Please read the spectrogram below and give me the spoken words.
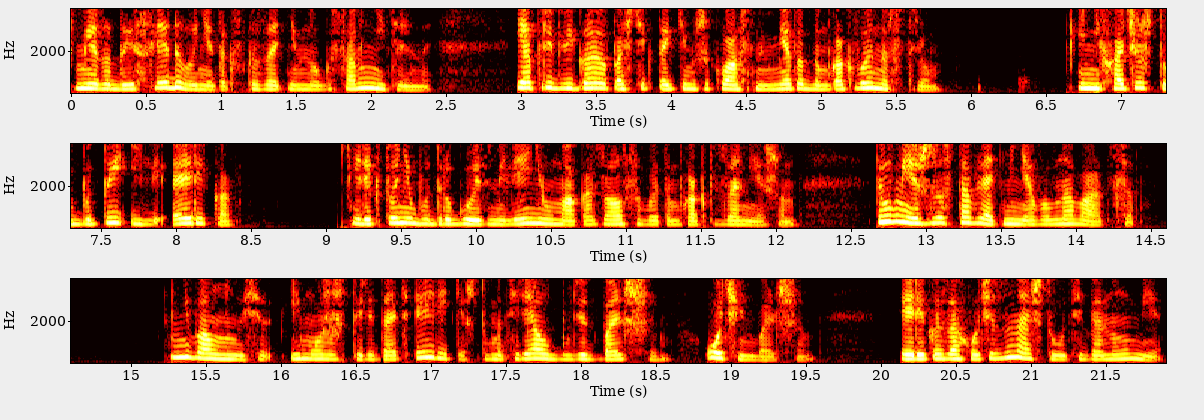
Методы исследования, так сказать, немного сомнительны. Я прибегаю почти к таким же классным методам, как Венерстрём. И не хочу, чтобы ты или Эрика, или кто-нибудь другой из Миллениума оказался в этом как-то замешан. Ты умеешь заставлять меня волноваться. Не волнуйся, и можешь передать Эрике, что материал будет большим, очень большим. Эрика захочет знать, что у тебя на уме.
